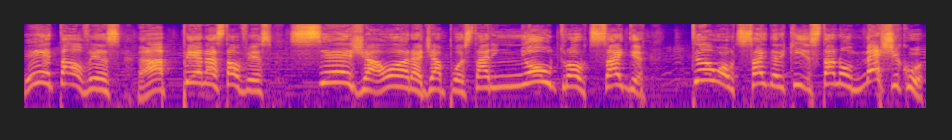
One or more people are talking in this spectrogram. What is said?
E talvez, apenas talvez, seja a hora de apostar em outro outsider, tão outsider que está no México.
